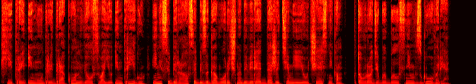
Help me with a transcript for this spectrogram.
Хитрый и мудрый дракон вел свою интригу и не собирался безоговорочно доверять даже тем ее участникам, кто вроде бы был с ним в сговоре.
